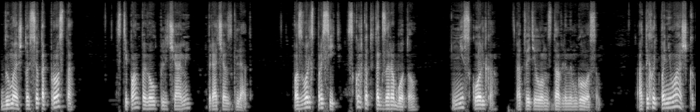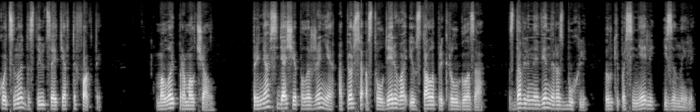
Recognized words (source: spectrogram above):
Думаешь, что все так просто?» Степан повел плечами, пряча взгляд. «Позволь спросить, сколько ты так заработал?» «Нисколько», — ответил он сдавленным голосом. «А ты хоть понимаешь, какой ценой достаются эти артефакты?» Малой промолчал. Приняв сидящее положение, оперся о ствол дерева и устало прикрыл глаза. Сдавленные вены разбухли, руки посинели и заныли.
